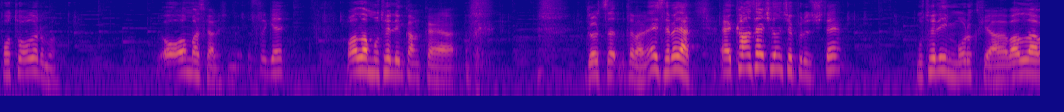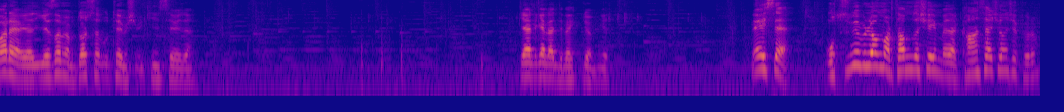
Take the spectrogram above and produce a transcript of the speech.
Foto olur mu? O, olmaz kardeşim. Usta gel. Vallahi muteliyim kanka ya. 4 saat mute var. Neyse beyler. E, kanser challenge yapıyoruz işte. Muteliyim moruk ya. Vallahi var ya ya- yazamıyorum. 4 saat muteymişim ikinci seviyede. Gel gel hadi bekliyorum gel. Neyse. 31 milyon var tam da şeyim beyler. Kanser challenge yapıyorum.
